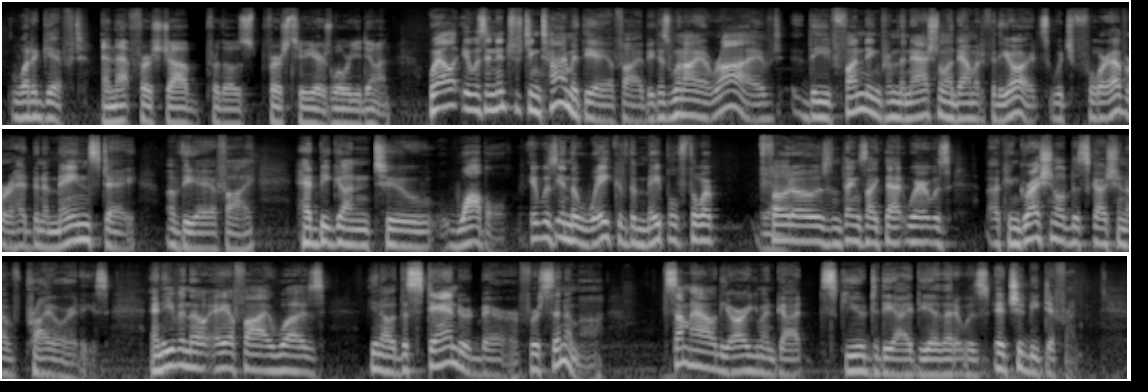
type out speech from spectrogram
What a gift. And that first job for those first two years, what were you doing? Well, it was an interesting time at the AFI because when I arrived, the funding from the National Endowment for the Arts, which forever had been a mainstay of the AFI, had begun to wobble. It was in the wake of the Mapplethorpe photos and things like that, where it was a congressional discussion of priorities. And even though AFI was, you know, the standard bearer for cinema, somehow the argument got skewed to the idea that it was it should be different.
